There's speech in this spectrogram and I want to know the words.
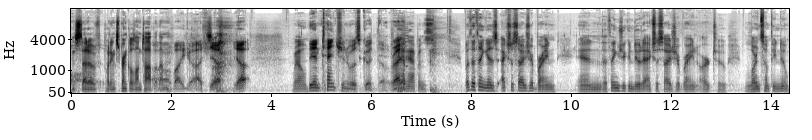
instead of putting sprinkles on top of them. Oh my gosh! Yeah, yeah. Well, The intention was good, though, right? It happens. But the thing is, exercise your brain, and the things you can do to exercise your brain are to learn something new.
